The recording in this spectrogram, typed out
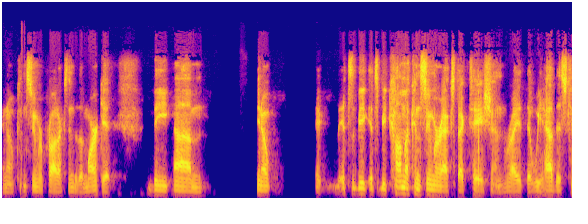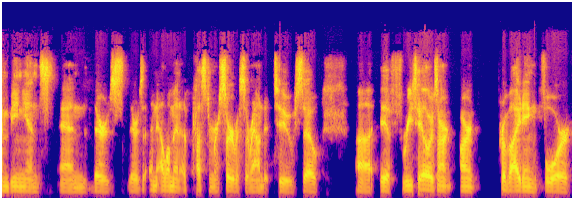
you know consumer products into the market. The um, you know it, it's it's become a consumer expectation, right? That we have this convenience, and there's there's an element of customer service around it too. So uh, if retailers aren't aren't providing for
